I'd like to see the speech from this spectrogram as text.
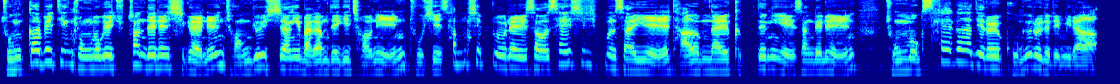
종가 베팅 종목이 추천되는 시간은 정규 시장이 마감되기 전인 2시 30분에서 3시 10분 사이에 다음날 급등이 예상되는 종목 세 가지를 공유를 드립니다.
